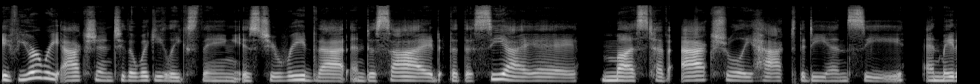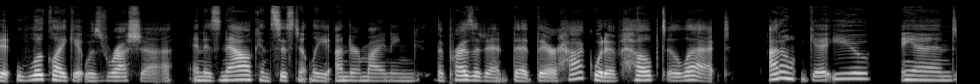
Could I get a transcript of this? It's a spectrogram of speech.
if your reaction to the WikiLeaks thing is to read that and decide that the CIA must have actually hacked the DNC and made it look like it was Russia and is now consistently undermining the president that their hack would have helped elect. I don't get you. And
